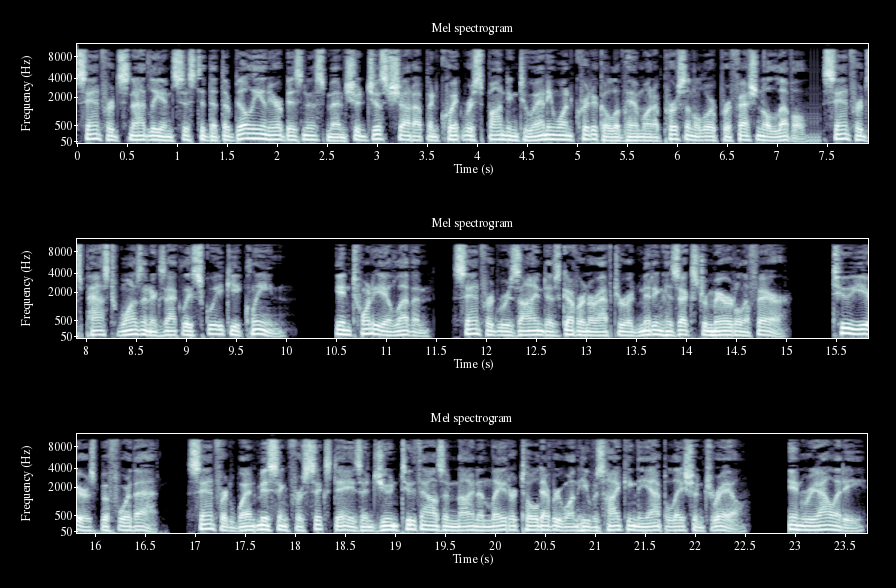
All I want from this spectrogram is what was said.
Sanford snidely insisted that the billionaire businessman should just shut up and quit responding to anyone critical of him on a personal or professional level. Sanford's past wasn't exactly squeaky clean. In 2011, Sanford resigned as governor after admitting his extramarital affair. Two years before that, Sanford went missing for six days in June 2009 and later told everyone he was hiking the Appalachian Trail. In reality,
